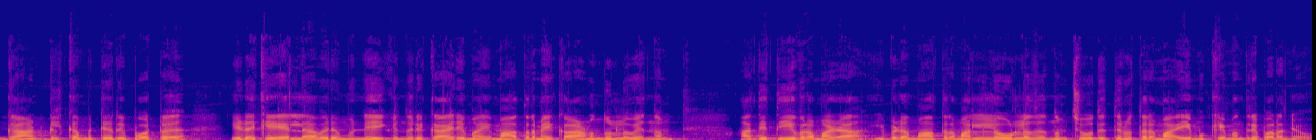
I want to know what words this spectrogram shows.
ഗാഡ്ഗിൽ കമ്മിറ്റി റിപ്പോർട്ട് ഇടയ്ക്ക് എല്ലാവരും ഉന്നയിക്കുന്നൊരു കാര്യമായി മാത്രമേ കാണുന്നുള്ളൂവെന്നും അതിതീവ്ര മഴ ഇവിടെ മാത്രമല്ലല്ലോ ഉള്ളതെന്നും ചോദ്യത്തിനുത്തരമായി മുഖ്യമന്ത്രി പറഞ്ഞു.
